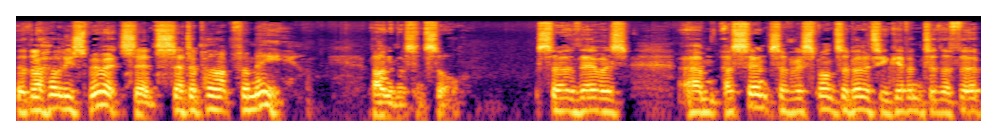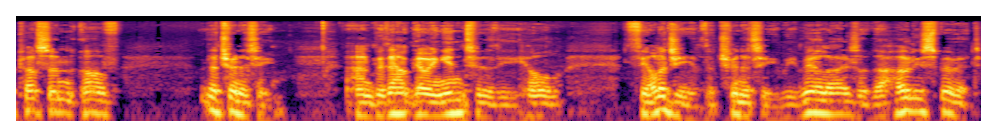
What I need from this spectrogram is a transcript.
that the Holy Spirit said, Set apart for me, Barnabas and Saul. So there was um, a sense of responsibility given to the third person of the Trinity. And without going into the whole theology of the Trinity, we realize that the Holy Spirit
